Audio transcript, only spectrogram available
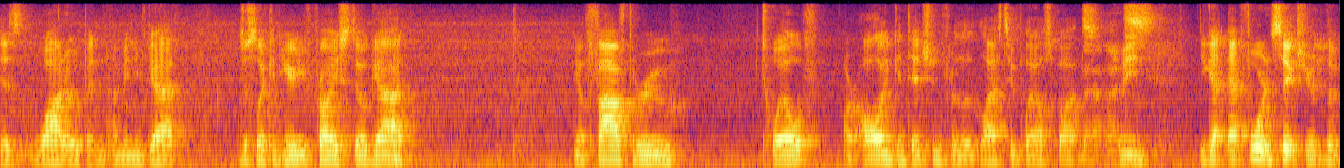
is wide open. I mean, you've got just looking here, you've probably still got you know five through twelve are all in contention for the last two playoff spots. Yeah, I mean, you got at four and six, you're, the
